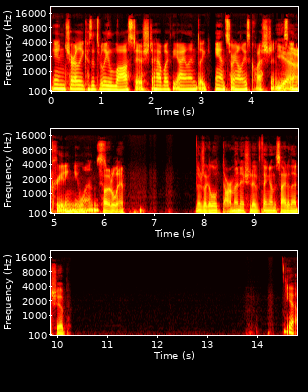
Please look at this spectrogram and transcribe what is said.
in Charlie because it's really lostish to have like the island like answering all these questions Yeah. and creating new ones. Totally. There's like a little Dharma initiative thing on the side of that ship. Yeah.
